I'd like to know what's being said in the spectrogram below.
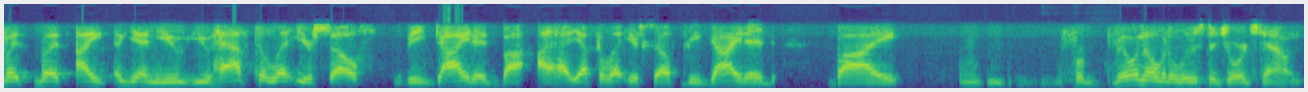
but but I again, you you have to let yourself be guided by. I, you have to let yourself be guided by for Villanova to lose to Georgetown,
